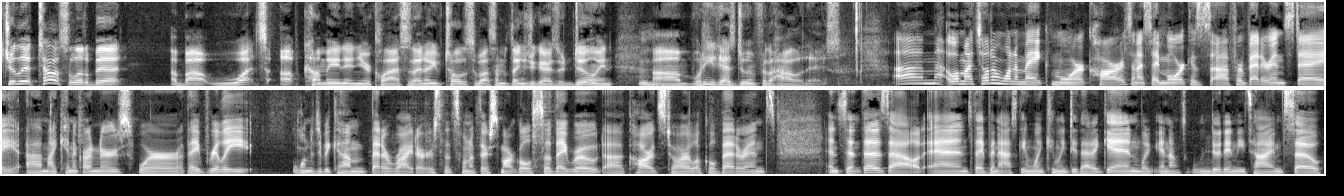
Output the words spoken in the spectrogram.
Julia, tell us a little bit about what's upcoming in your classes. I know you've told us about some of the things you guys are doing. Um, what are you guys doing for the holidays? Um, well, my children want to make more cards, and I say more because uh, for Veterans Day, uh, my kindergartners were they really wanted to become better writers. That's one of their smart goals. So they wrote uh, cards to our local veterans and sent those out. And they've been asking when can we do that again? When, and I was, we can do it anytime. So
